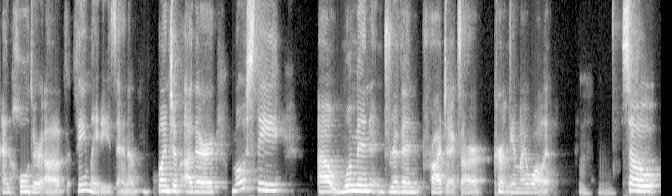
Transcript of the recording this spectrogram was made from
and holder of fame ladies and a bunch of other mostly uh, woman driven projects are currently in my wallet mm-hmm. so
